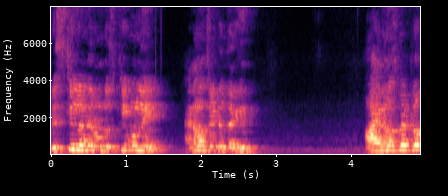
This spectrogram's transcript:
మిస్కిల్ అనే రెండు స్కీముల్ని అనౌన్స్ చేయడం జరిగింది. ఆ అనౌన్స్మెంట్లో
